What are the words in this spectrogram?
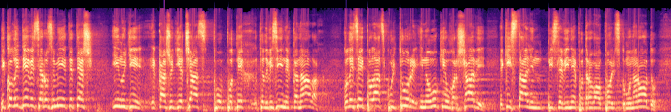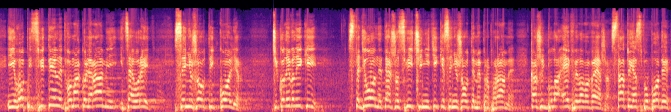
І коли дивишся, розумієте, теж іноді, як кажуть, є час по, по тих телевізійних каналах, коли цей палац культури і науки у Варшаві, який Сталін після війни подарував польському народу, і його підсвітили двома кольорами, і це горить синьо-жовтий колір. Чи коли великі стадіони теж освічені тільки синьо-жовтими прапорами, кажуть, була Ейфелева вежа, статуя свободи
